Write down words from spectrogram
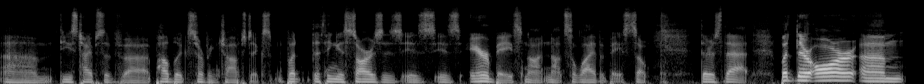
um, these types of uh, public serving chopsticks. But the thing is, SARS is is is air based, not not saliva based. So there's that. But there are. Um,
